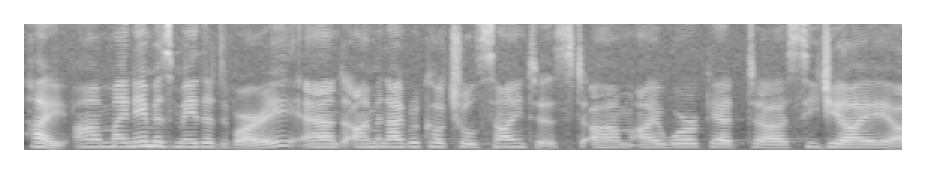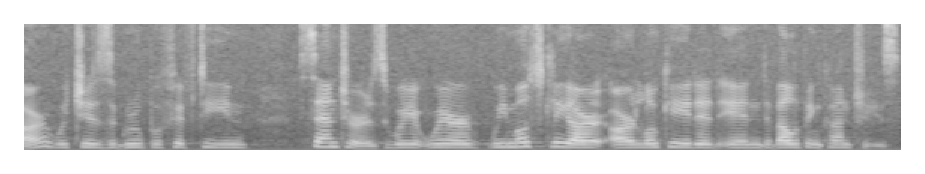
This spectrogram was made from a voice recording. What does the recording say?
Hi, um, my name is Medha Devare, and I'm an agricultural scientist. Um, I work at uh, CGIAR, which is a group of 15 centers. We, we mostly are, are located in developing countries.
